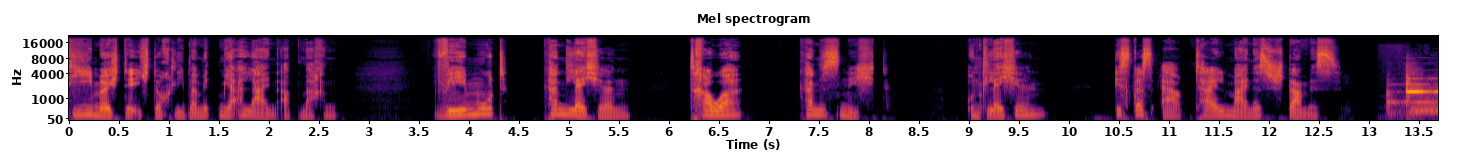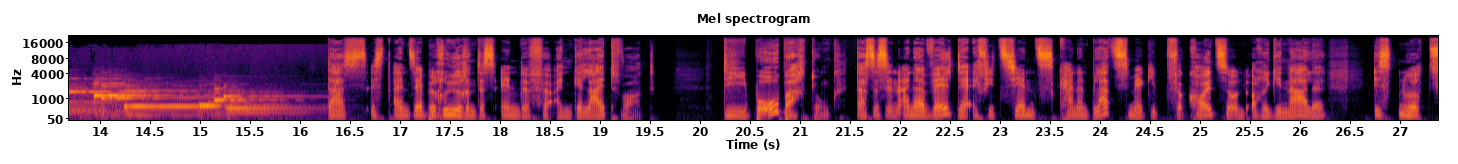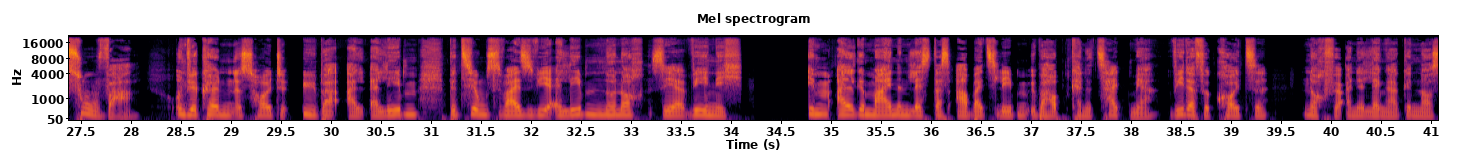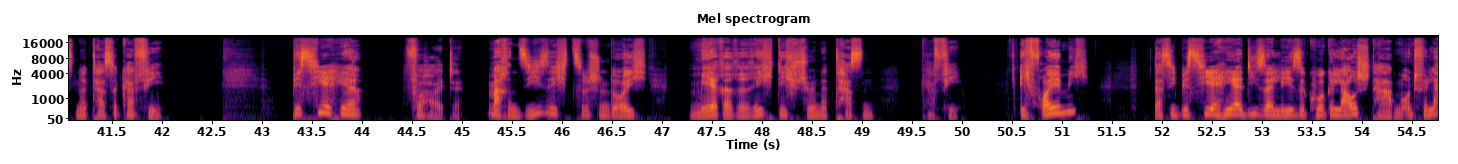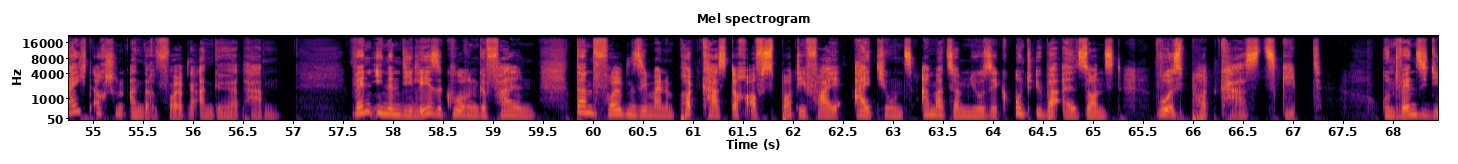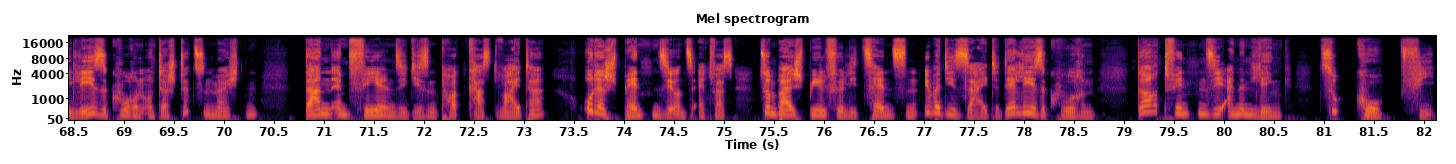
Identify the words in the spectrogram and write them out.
die möchte ich doch lieber mit mir allein abmachen. Wehmut kann lächeln, Trauer kann es nicht. Und Lächeln ist das Erbteil meines Stammes. Das ist ein sehr berührendes Ende für ein Geleitwort. Die Beobachtung, dass es in einer Welt der Effizienz keinen Platz mehr gibt für Käuze und Originale, ist nur zu wahr. Und wir können es heute überall erleben, beziehungsweise wir erleben nur noch sehr wenig. Im Allgemeinen lässt das Arbeitsleben überhaupt keine Zeit mehr, weder für Käuze noch für eine länger genossene Tasse Kaffee. Bis hierher für heute. Machen Sie sich zwischendurch mehrere richtig schöne Tassen Kaffee. Ich freue mich, dass Sie bis hierher dieser Lesekur gelauscht haben und vielleicht auch schon andere Folgen angehört haben. Wenn Ihnen die Lesekuren gefallen, dann folgen Sie meinem Podcast doch auf Spotify, iTunes, Amazon Music und überall sonst, wo es Podcasts gibt. Und wenn Sie die Lesekuren unterstützen möchten, dann empfehlen Sie diesen Podcast weiter oder spenden Sie uns etwas, zum Beispiel für Lizenzen über die Seite der Lesekuren. Dort finden Sie einen Link zu Ko-Fi.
